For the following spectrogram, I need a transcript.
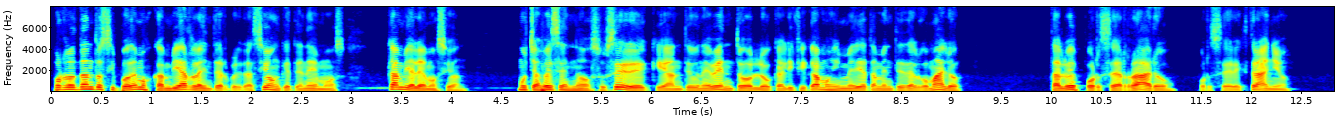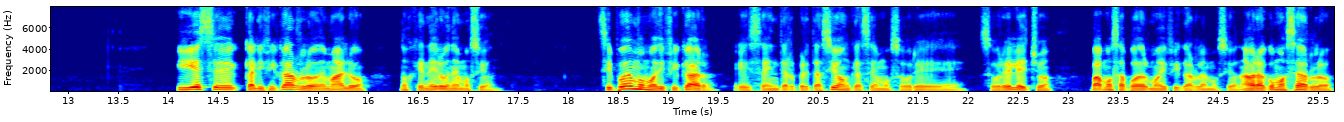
Por lo tanto, si podemos cambiar la interpretación que tenemos, cambia la emoción. Muchas veces nos sucede que ante un evento lo calificamos inmediatamente de algo malo, tal vez por ser raro, por ser extraño. Y ese calificarlo de malo nos genera una emoción. Si podemos modificar esa interpretación que hacemos sobre, sobre el hecho, vamos a poder modificar la emoción. Ahora, ¿cómo hacerlo?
